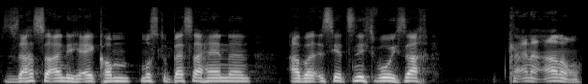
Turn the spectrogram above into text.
Sagst du eigentlich, ey, komm, musst du besser handeln, aber ist jetzt nicht, wo ich sag, keine Ahnung,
